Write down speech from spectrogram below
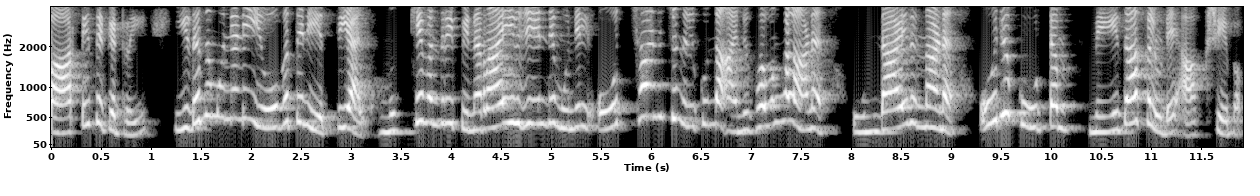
പാർട്ടി സെക്രട്ടറി ഇടതുമുന്നണി യോഗത്തിന് എത്തിയാൽ മുഖ്യമന്ത്രി പിണറായി വിജയന്റെ മുന്നിൽ ഓച്ചാനിച്ചു നിൽക്കുന്ന അനുഭവങ്ങളാണ് ഉണ്ടായതെന്നാണ് ഒരു കൂട്ടം നേതാക്കളുടെ ആക്ഷേപം.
